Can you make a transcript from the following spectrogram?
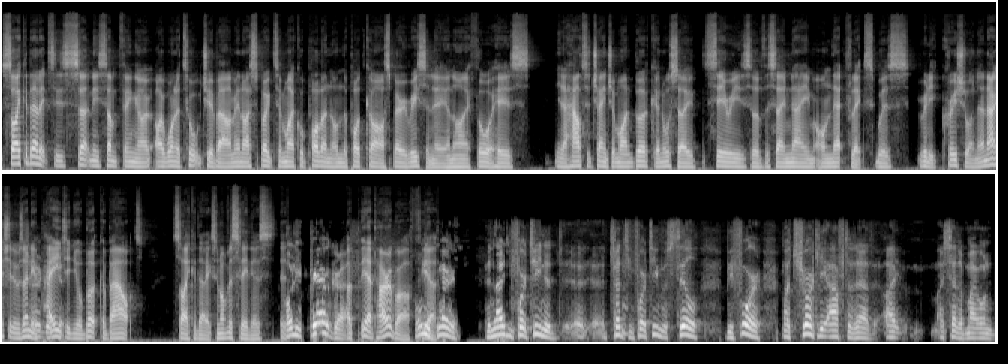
psychedelics is certainly something I, I, want to talk to you about. I mean, I spoke to Michael Pollan on the podcast very recently, and I thought his you know, How to Change Your Mind book and also series of the same name on Netflix was really crucial. And, and actually, there was only a page in your book about psychedelics, and obviously there's, there's only paragraph. A, yeah, paragraph. Only yeah. paragraph. In 1914, uh, 2014 was still before, but shortly after that, I I set up my own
